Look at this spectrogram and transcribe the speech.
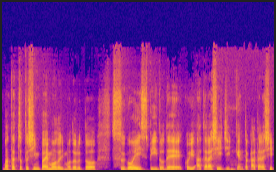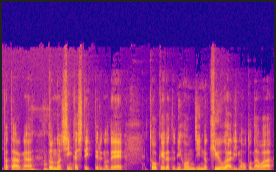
またちょっと心配モードに戻ると、すごいスピードで、こういう新しい実験とか新しいパターンがどんどん進化していってるので、統計だと日本人の9割の大人は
